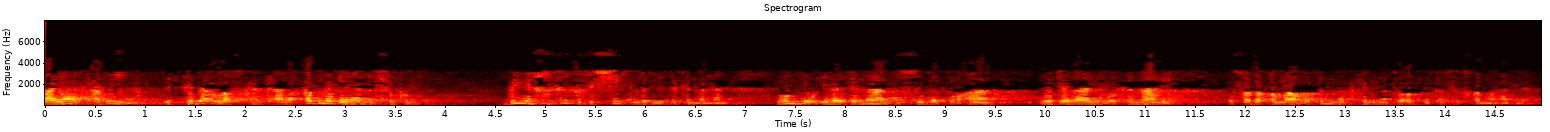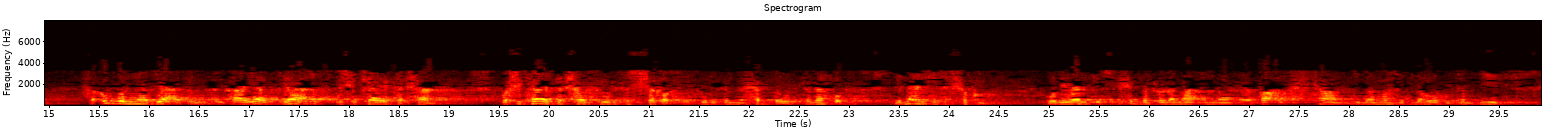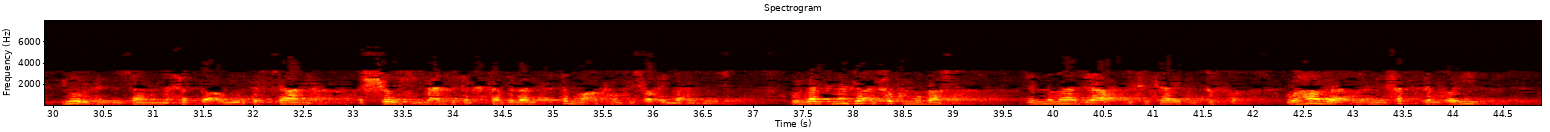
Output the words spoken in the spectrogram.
آيات عظيمة. ابتدأ الله سبحانه وتعالى قبل بيان الحكم بين حقيقة الشيء الذي يتكلم عنه. وانظر إلى جمال أسلوب القرآن وجلاله وكماله. وصدق الله وتمت كلمة ربك صدقا وعدلا. فأول ما جاءت الآيات جاءت بحكاية الحال. وحكاية الحال سورة الشغر وسورة المحبة والتنافق لمعرفة الحكم. ولذلك يستحب العلماء أن إعطاء الأحكام إذا مهد له بتمهيد. يورث الإنسان المحبة أو يورث السامع الشوق لمعرفة الأحكام. فذلك أتم وأكرم في شرع الله عز وجل. ولذلك ما جاء الحكم مباشرة إنما جاء بحكاية القصة. وهذا يعني حتى الغريب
